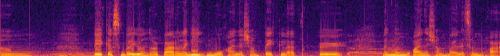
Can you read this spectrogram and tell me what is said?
um, pekas ba yun? Or parang nagiging mukha na siyang peklat or nagmumukha na siyang balat sa mukha.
